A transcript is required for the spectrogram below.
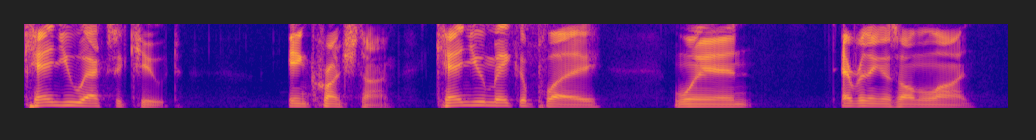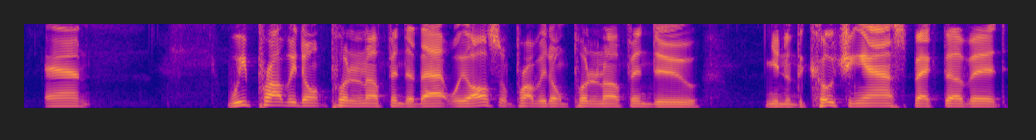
Can you execute in crunch time? Can you make a play when everything is on the line? And we probably don't put enough into that. We also probably don't put enough into, you know, the coaching aspect of it.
